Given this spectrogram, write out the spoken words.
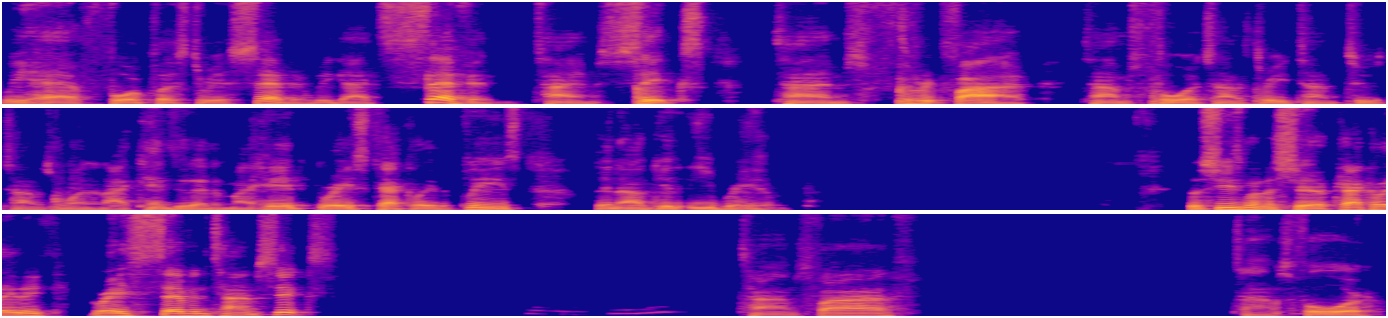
We have four plus three is seven. We got seven times six times three, five times four times three times two times one. And I can't do that in my head. Grace, calculator, please. Then I'll get Ibrahim. So she's going to share calculator. Grace, seven times six times five times four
